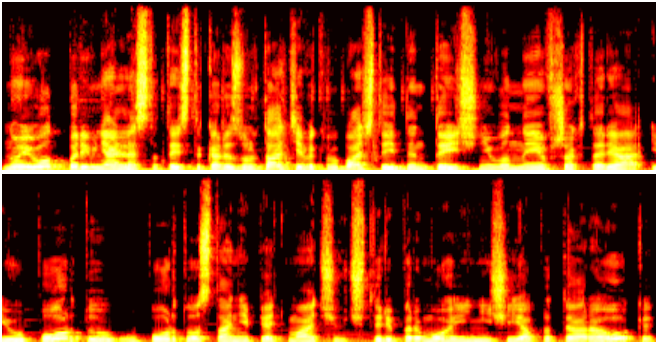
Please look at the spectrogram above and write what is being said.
Ну і от порівняльна статистика результатів, як ви бачите, ідентичні вони в Шахтаря і у Порту. У Порту останні 5 матчів, 4 перемоги і нічия проти Араоки.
